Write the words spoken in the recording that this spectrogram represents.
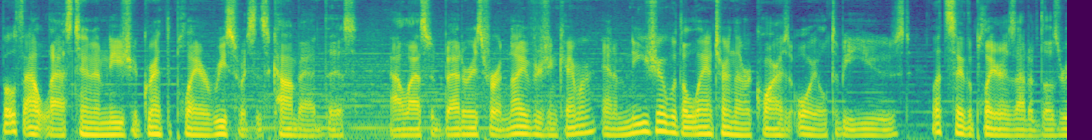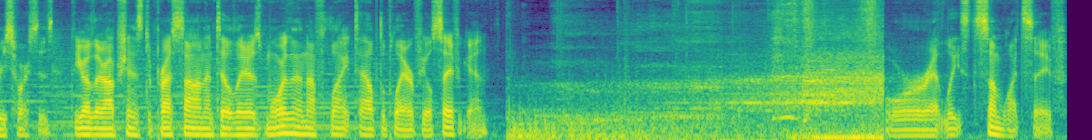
Both Outlast and Amnesia grant the player resources to combat this. Outlast with batteries for a night vision camera, and Amnesia with a lantern that requires oil to be used. Let's say the player is out of those resources. The other option is to press on until there is more than enough light to help the player feel safe again. Or at least somewhat safe.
